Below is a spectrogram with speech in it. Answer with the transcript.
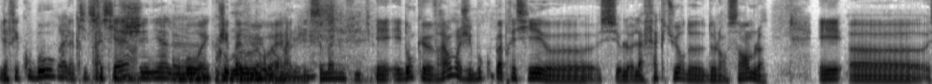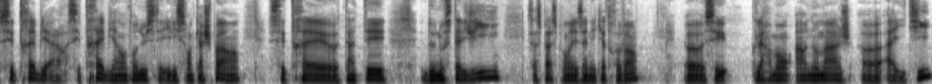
il a fait Kubo, Ouais, la petite sorcière. Génial. Kubo, euh, ouais, que j'ai Kubo, pas vu, euh, ouais. C'est magnifique. Et, et donc euh, vraiment, moi j'ai beaucoup apprécié euh, la facture de, de l'ensemble. Et euh, c'est très bien. Alors c'est très bien entendu. Il s'en cache pas. Hein, c'est très euh, teinté de nostalgie. Ça se passe pendant les années 80. Euh, c'est clairement un hommage euh, à E.T.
